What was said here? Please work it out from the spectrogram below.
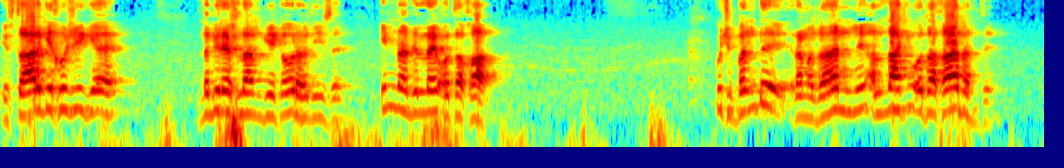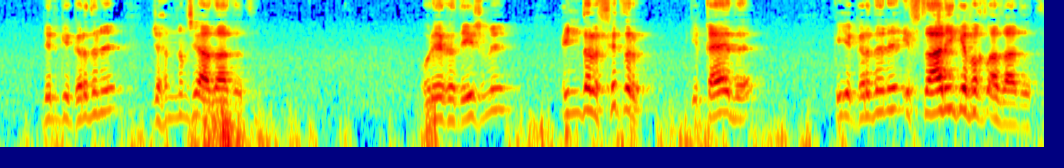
افطار کی خوشی کیا ہے؟ نبی اسلام کی ایک اور حدیث ہے، ان دل اتقا کچھ بندے رمضان میں اللہ کی اتقا بنتے جن کی گردنیں جہنم سے آزاد ہوتی اور ایک حدیث میں عند الفطر کی قید ہے کہ یہ گردنیں افطاری کے وقت آزاد ہوتی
